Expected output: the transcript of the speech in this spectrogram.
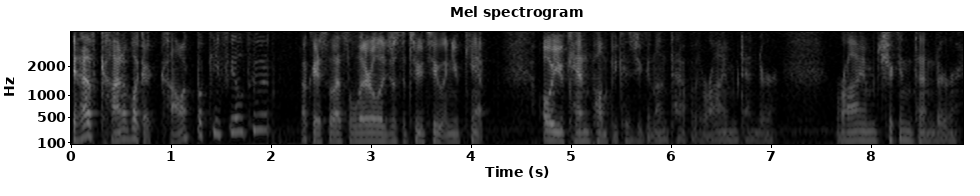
It has kind of like a comic booky feel to it. Okay, so that's literally just a 2-2 and you can't Oh, you can pump because you can untap with Rime Tender. Rime chicken tender.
